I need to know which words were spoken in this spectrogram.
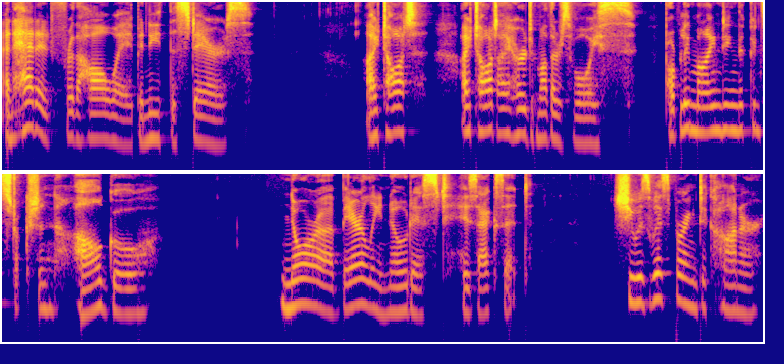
and headed for the hallway beneath the stairs. I thought, I thought I heard Mother's voice. Probably minding the construction. I'll go. Nora barely noticed his exit. She was whispering to Connor,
